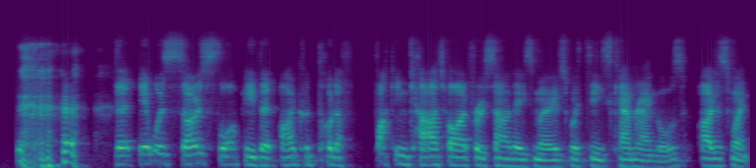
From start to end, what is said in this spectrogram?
that it was so sloppy that I could put a fucking car tire through some of these moves with these camera angles. I just went,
